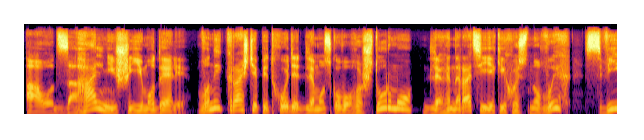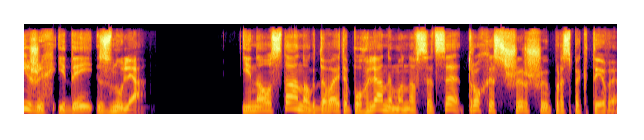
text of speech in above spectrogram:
А от загальніші її моделі вони краще підходять для мозкового штурму, для генерації якихось нових, свіжих ідей з нуля. І наостанок давайте поглянемо на все це трохи з ширшої перспективи,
